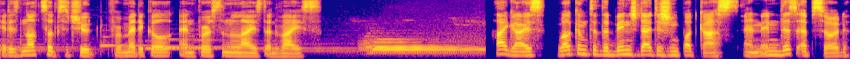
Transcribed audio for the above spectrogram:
It is not substitute for medical and personalized advice. Hi guys, welcome to the Binge Dietitian Podcast, and in this episode,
